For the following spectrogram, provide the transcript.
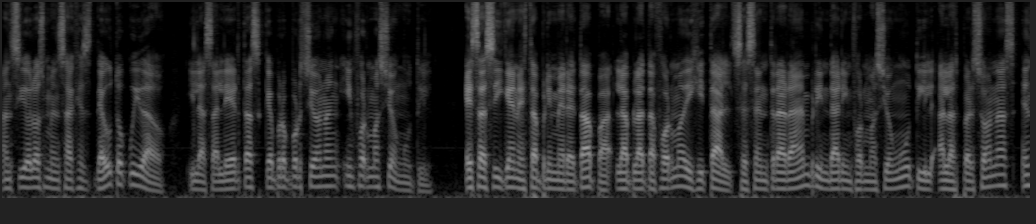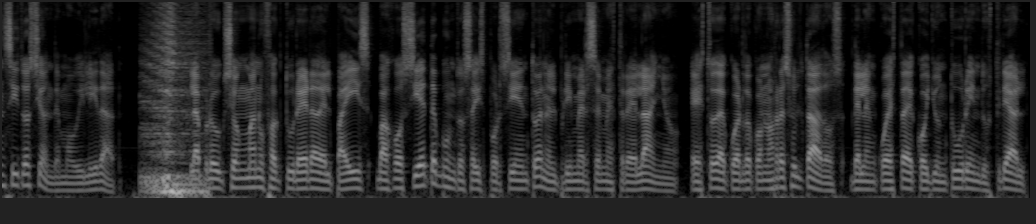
han sido los mensajes de autocuidado y las alertas que proporcionan información útil. Es así que en esta primera etapa, la plataforma digital se centrará en brindar información útil a las personas en situación de movilidad. La producción manufacturera del país bajó 7.6% en el primer semestre del año, esto de acuerdo con los resultados de la encuesta de coyuntura industrial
